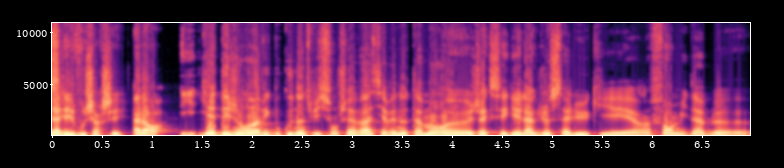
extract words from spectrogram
d'aller vous chercher Alors, il y a des gens avec beaucoup d'intuition chez Avas. Il y avait notamment euh, Jacques Seguela que je salue, qui est un formidable euh,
